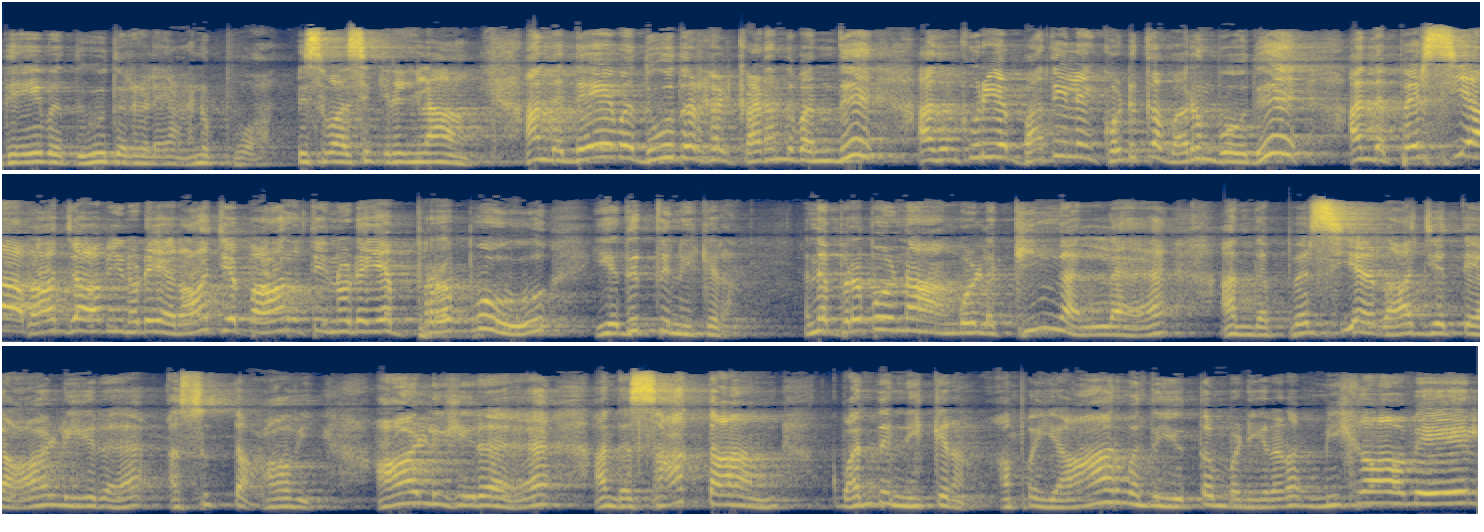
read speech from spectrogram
தேவ தூதர்களை அனுப்புவார். விசுவாசிக்கிறீங்களா? அந்த தேவ தூதர்கள் கடந்து வந்து அதற்குரிய பதிலை கொடுக்க வரும்போது அந்த பெர்சியா ராஜாவினுடைய ராஜ்ய பாரத்தினுடைய பிரபு எதிர்த்து நிற்கிறான் அந்த பிரபுனா அங்குள்ள கிங் அல்ல அந்த பெர்சிய ராஜ்யத்தை ஆளுகிற அசுத்த ஆவி ஆளுகிற அந்த சாத்தான் வந்து நிற்கிறான். அப்போ யார் வந்து யுத்தம் பண்ணிக்கிறான்னா மிகாவேல்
